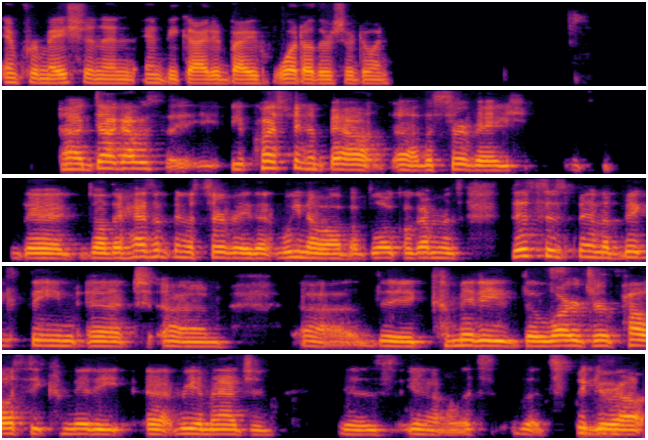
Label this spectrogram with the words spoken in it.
information and, and be guided by what others are doing Uh, Doug, I was, your question about uh, the survey, the, though there hasn't been a survey that we know of of local governments, this has been a big theme at um, uh, the committee, the larger policy committee at Reimagine is, you know, let's, let's figure out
